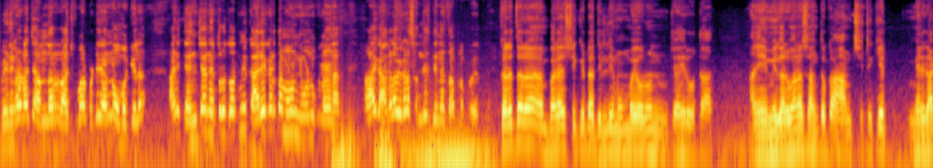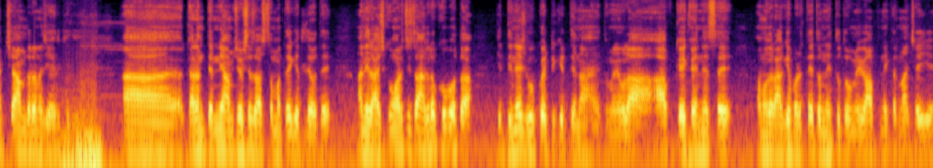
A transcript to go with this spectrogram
बेणघाटाचे आमदार राजकुमार पटेल यांना उभं केलं आणि त्यांच्या नेतृत्वात मी कार्यकर्ता म्हणून निवडणूक लढणार हा एक आगळा वेगळा संदेश देण्याचा आपला प्रयत्न खरं तर बऱ्याच तिकीटा दिल्ली मुंबईवरून जाहीर होतात. आणि मी गर्वानं सांगतो का आमची तिकीट मेळघाटच्या आमदारानं जाहीर केली. कारण त्यांनी आमच्यापेक्षा जास्त मतं घेतले होते आणि राजकुमारजीचा आग्रह खूप होता कि दिनेश बुब को टिकट देना है तो मैंने बोला आपके कहने से हम अगर आगे बढ़ते तो नेतृत्व में भी आपने करना चाहिए.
